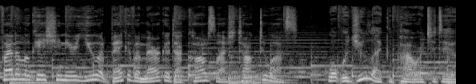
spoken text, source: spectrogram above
Find a location near you at bankofamerica.com slash talk to us. What would you like the power to do?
